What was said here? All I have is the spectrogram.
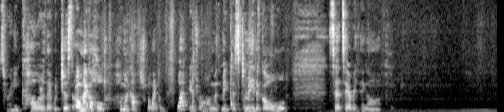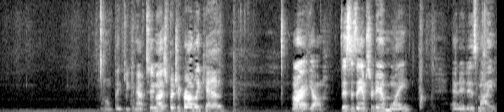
Is there any color that would just, oh my gold, oh my gosh, well, like, what is wrong with me? Because to me, the gold sets everything off. Don't think you can have too much, but you probably can. All right, y'all. This is Amsterdam White, and it is my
